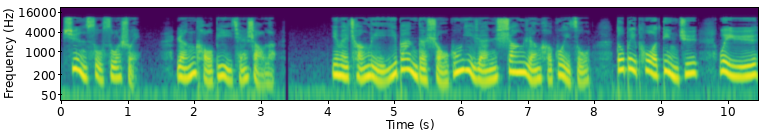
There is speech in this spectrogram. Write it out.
迅速缩水，人口比以前少了，因为城里一半的手工艺人、商人和贵族都被迫定居位于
